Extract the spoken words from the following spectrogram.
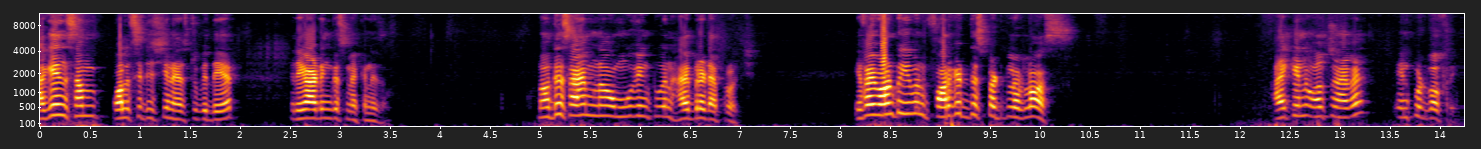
Again, some policy decision has to be there regarding this mechanism. Now, this I am now moving to an hybrid approach. If I want to even forget this particular loss, I can also have a input buffering.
